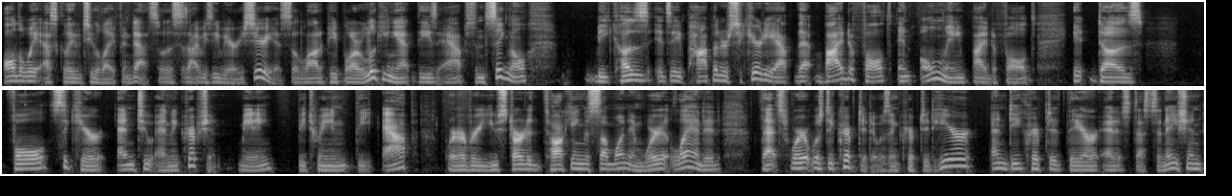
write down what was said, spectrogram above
all the way escalated to life and death. So this is obviously very serious. A lot of people are looking at these apps and Signal because it's a popular security app that by default and only by default, it does full secure end-to-end encryption, meaning between the app, wherever you started talking to someone and where it landed, that's where it was decrypted. It was encrypted here and decrypted there at its destination.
